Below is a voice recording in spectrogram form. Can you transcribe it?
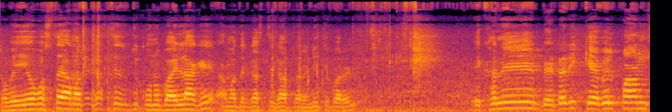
তবে এই অবস্থায় আমাদের কাছ থেকে যদি কোনো বাই লাগে, আমাদের কাছ থেকে আপনারা নিতে পারেন। এখানে ব্যাটারি কেবল পাঞ্চ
